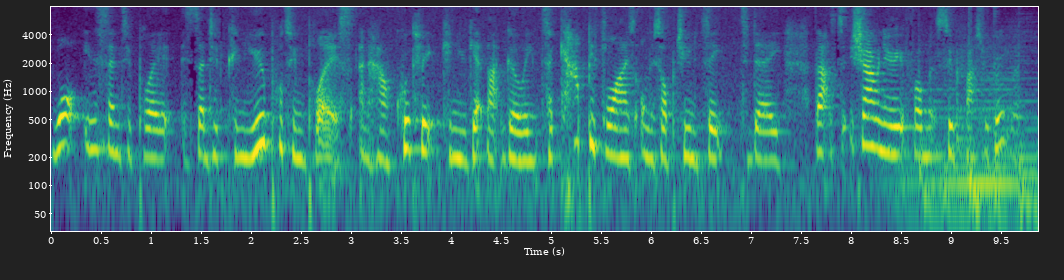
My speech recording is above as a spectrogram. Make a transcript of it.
what incentive play, incentive can you put in place and how quickly can you get that going to capitalize on this opportunity today? That's sharon Erie from superfast recruitment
